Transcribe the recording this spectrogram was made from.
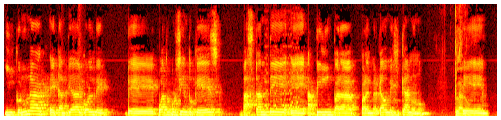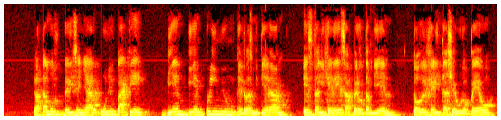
y con una eh, cantidad de alcohol de, 4% que es bastante eh, appealing para, para, el mercado mexicano, ¿no? Claro. tratamos de diseñar un empaque bien, bien premium que transmitiera esta ligereza, pero también todo el heritage europeo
